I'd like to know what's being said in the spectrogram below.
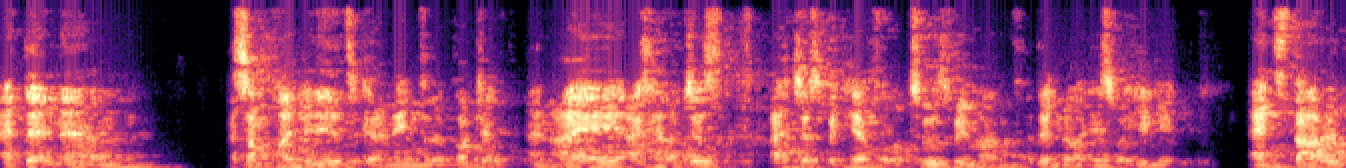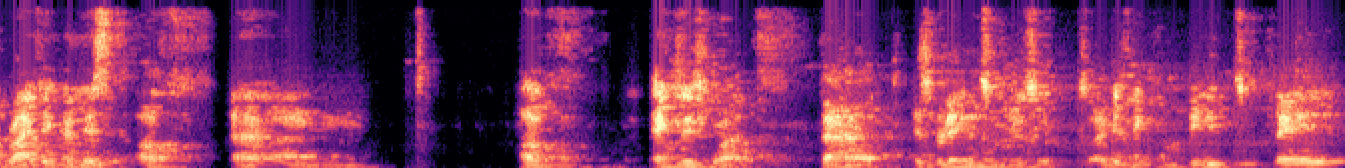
And then um, at some point we needed to get a name for the project. And I, I kind of just, I had just been here for two or three months. I didn't know any Swahili and started writing a list of, um, of English words that is related to music. So everything from beat to play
